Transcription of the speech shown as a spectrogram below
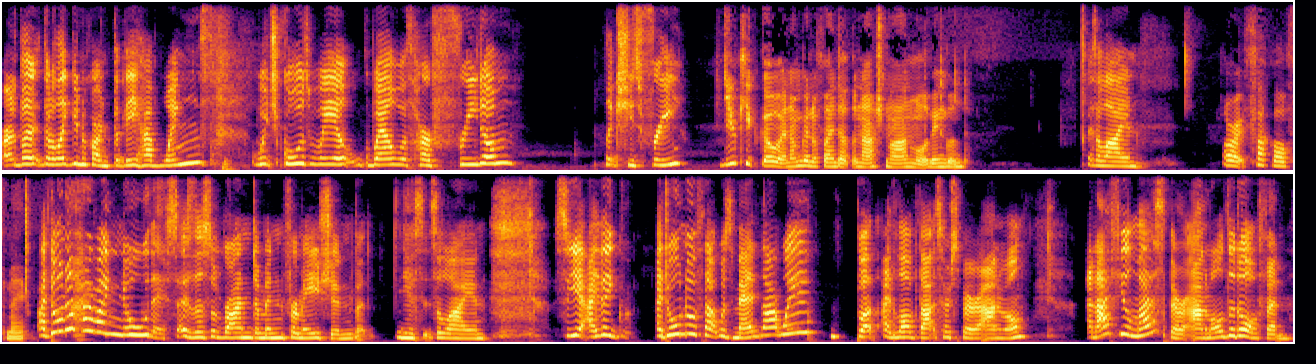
are they- they're like unicorns, but they have wings, which goes well well with her freedom. Like she's free. You keep going. I'm gonna find out the national animal of England. It's a lion. All right, fuck off, mate. I don't know how I know this as this random information, but yes, it's a lion. So yeah, I think I don't know if that was meant that way, but I love that's her spirit animal, and I feel my spirit animal the dolphin.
